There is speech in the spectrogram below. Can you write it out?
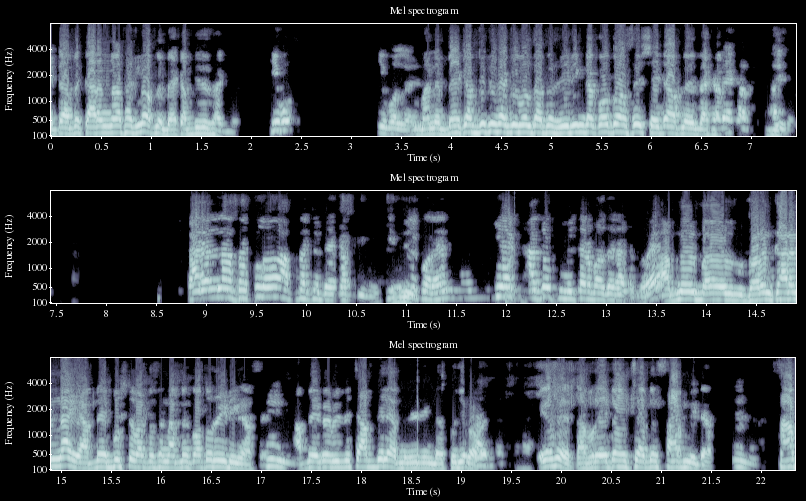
এটা আপনি কারেন্ট না থাকলেও আপনি ব্যাকআপ দিতে থাকবে কি কি বললেন? মানে ব্যাকআপ দিতে থাকবে বলতে আপনার রিডিংটা কত আছে সেটা আপনি দেখাবেন। আচ্ছা। কারেন্ট না থাকলেও আপনাকে ব্যাকআপ দিবে। চিন্তা করেন? কি এক আজব মিটার বাজারে আসলো হ্যাঁ? আপনার ধরেন কারেন্ট নাই আপনি বুঝতে পারতেছেন আপনার কত রিডিং আছে। আপনি এটার ভিতরে চাপ দিলে আপনি রিডিংটা খুঁজে পাবেন। ঠিক আছে? তারপরে এটা হচ্ছে আপনার sub meter sub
